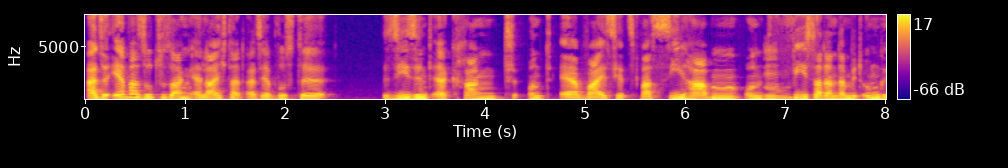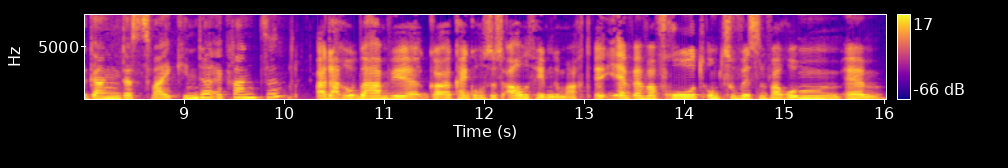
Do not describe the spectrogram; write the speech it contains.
Also er war sozusagen erleichtert, als er wusste, Sie sind erkrankt und er weiß jetzt, was Sie haben. Und mhm. wie ist er dann damit umgegangen, dass zwei Kinder erkrankt sind? Ah, darüber haben wir gar kein großes Aufheben gemacht. Äh, er, er war froh, um zu wissen, warum ähm,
